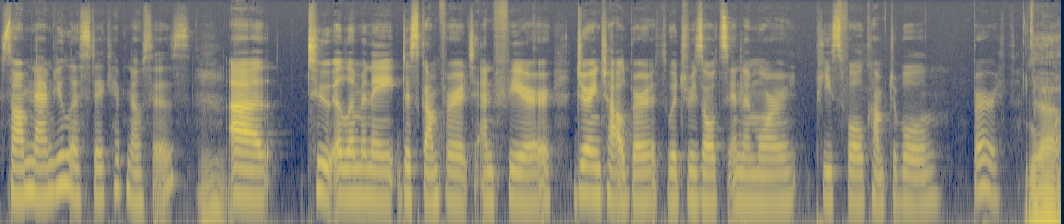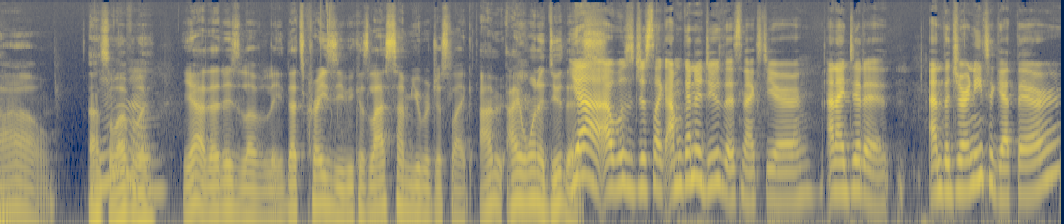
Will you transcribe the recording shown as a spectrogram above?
somnambulistic hypnosis Mm. uh, to eliminate discomfort and fear during childbirth, which results in a more peaceful, comfortable birth. Yeah, Wow. That's Yeah. lovely. Yeah, that is lovely. That's crazy because last time you were just like, I'm, I want to do this. Yeah, I was just like, I'm gonna do this next year, and I did it. And the journey to get there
